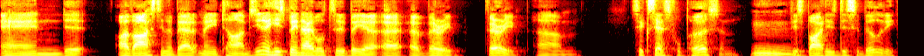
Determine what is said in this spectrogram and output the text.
And uh, I've asked him about it many times. You know, he's been able to be a, a, a very, very um, successful person despite his disability.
